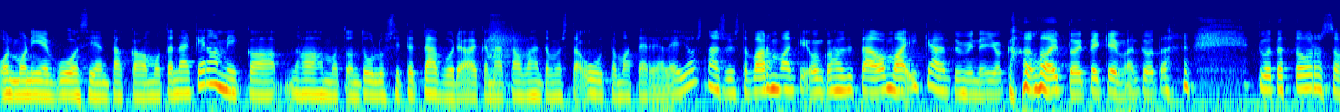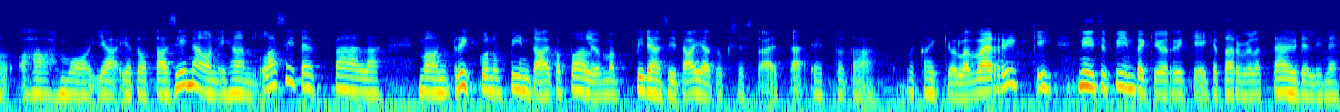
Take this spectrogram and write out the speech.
on monien vuosien takaa, mutta nämä keramiikka-hahmot on tullut sitten tämän vuoden aikana, että on vähän tämmöistä uutta materiaalia. Jostain syystä varmaankin, onkohan se tämä oma ikääntyminen, joka laittoi tekemään tuota, tuota torsohahmoa. Ja, ja tota, siinä on ihan lasite päällä. Mä oon rikkonut pinta aika paljon. Mä pidän siitä ajatuksesta, että, että tota, me kaikki ollaan vähän rikki, niin se pintakin on rikki, eikä tarvitse olla täydellinen.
